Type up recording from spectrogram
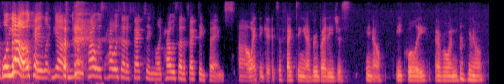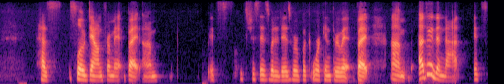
well, yeah, okay, like yeah, I mean, like how is how is that affecting like how is that affecting things? Oh, I think it's affecting everybody just, you know, equally. Everyone, Mm-hmm. you know, has slowed down from it, but um, it's it just is what it is. We're work- working through it. But um, other than that, it's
